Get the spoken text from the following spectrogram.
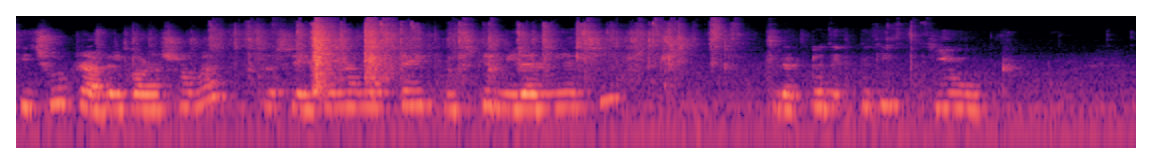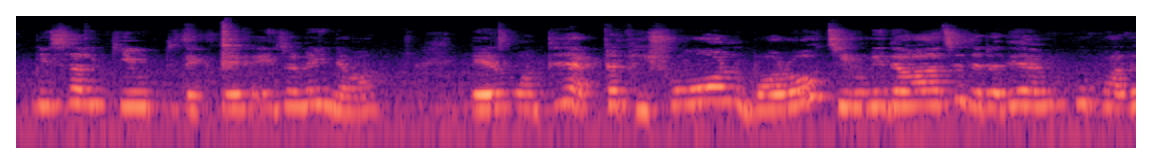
কিছু ট্রাভেল করার সময়। তো সেই জন্য আমি একটা এই পুচকে মিরার নিয়েছি। মিরারটা দেখতে কি কিউট বিশাল কিউট দেখতে, এই জন্যই নেওয়া। এর মধ্যে একটা ভীষণ বড় চিরুনি দেওয়া আছে, যেটা দিয়ে আমি খুব ভালো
